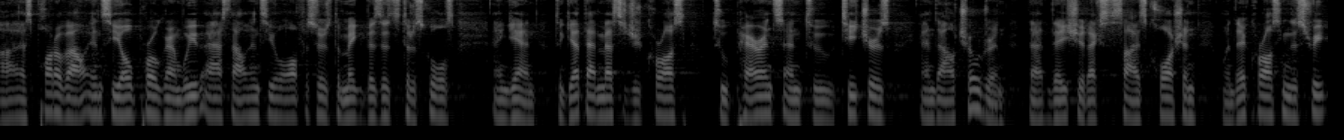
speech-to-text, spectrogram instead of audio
uh, as part of our NCO program, we've asked our NCO officers to make visits to the schools, and again, to get that message across to parents and to teachers and our children that they should exercise caution when they're crossing the street.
